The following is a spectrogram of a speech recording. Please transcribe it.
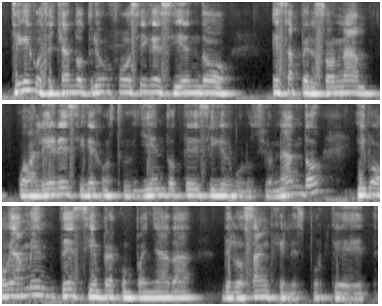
Sigue cosechando triunfos, sigue siendo esa persona cual eres, sigue construyéndote, sigue evolucionando y obviamente siempre acompañada de los ángeles, porque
